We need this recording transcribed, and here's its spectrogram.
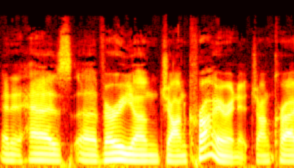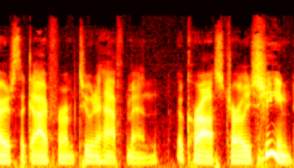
and it has a very young John Cryer in it. John Cryer is the guy from Two and a Half Men across Charlie Sheen.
